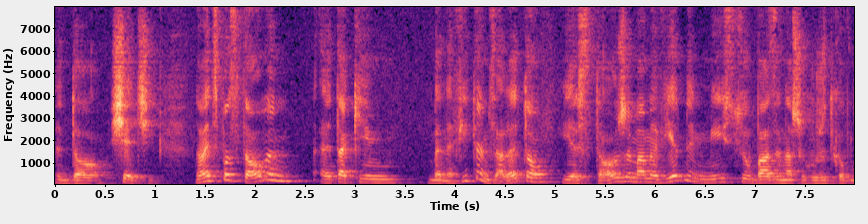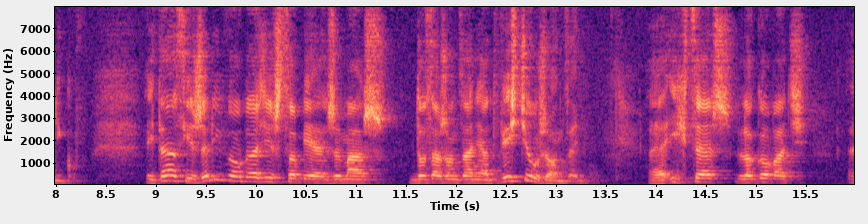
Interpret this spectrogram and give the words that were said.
do sieci? No więc podstawowym e, takim benefitem, zaletą jest to, że mamy w jednym miejscu bazę naszych użytkowników. I teraz, jeżeli wyobrazisz sobie, że masz do zarządzania 200 urządzeń e, i chcesz logować, e,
